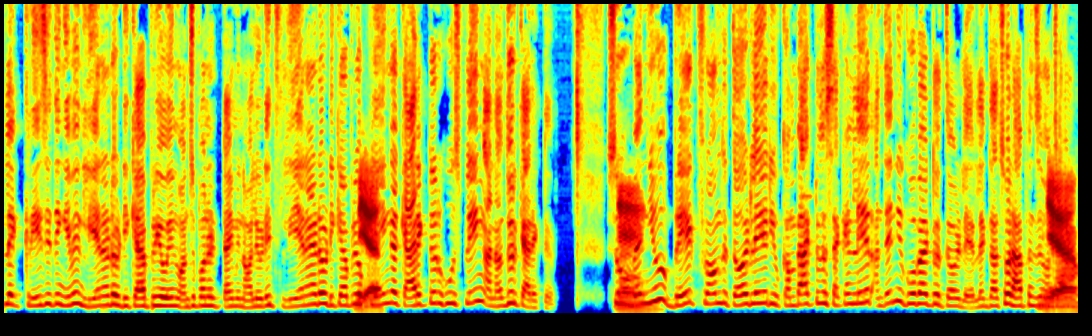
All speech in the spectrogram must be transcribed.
like crazy thing. Even Leonardo DiCaprio in Once Upon a Time in Hollywood, it's Leonardo DiCaprio Yeah. playing a character who's playing another character. So when Mm. you break from the third layer, you come back to the second layer, and then you go back to the third layer. Like that's what happens in Once Yeah.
